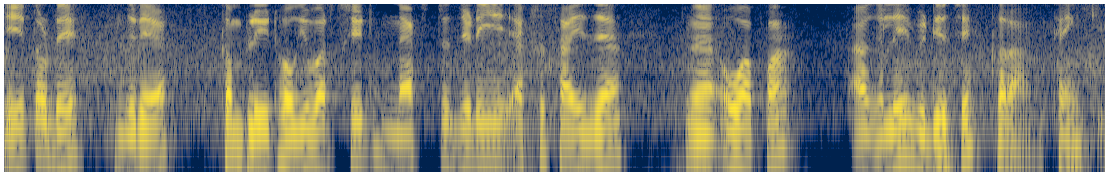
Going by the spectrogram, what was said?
ਇਹ ਤੁਹਾਡੇ ਜਿਹੜੇ ਹੈ ਕੰਪਲੀਟ ਹੋ ਗਈ ਵਰਕਸ਼ੀਟ ਨੈਕਸਟ ਜਿਹੜੀ ਐਕਸਰਸਾਈਜ਼ ਹੈ ਅ, ਉਹ ਆਪਾਂ ਅਗਲੇ ਵੀਡੀਓ 'ਚ ਕਰਾਂਗੇ ਥੈਂਕ ਯੂ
